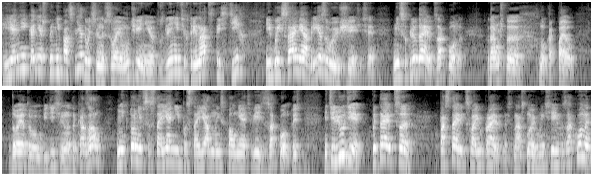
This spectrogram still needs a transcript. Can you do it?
И они, конечно, непоследовательны в своем учении. Вот взгляните в 13 стих – ибо и сами обрезывающиеся не соблюдают закона. Потому что, ну, как Павел до этого убедительно доказал, никто не в состоянии постоянно исполнять весь закон. То есть эти люди пытаются поставить свою праведность на основе Моисеева закона,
